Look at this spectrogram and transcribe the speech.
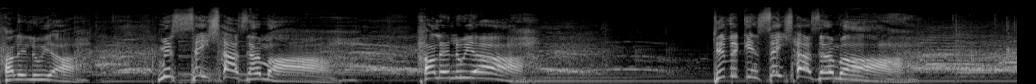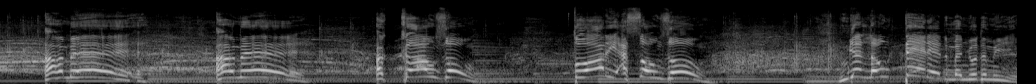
ဟာလေလုယာမစ်စိတ်ချစမ်းပါဟာလေလုယာဒေးဗစ်ကင်စိတ်ချစမ်းပါအာမင်အာမင်အကောင်းဆုံး သွားရအစုံဆုံးမျက်လုံးတဲ့တဲ့မျိုးသမီး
